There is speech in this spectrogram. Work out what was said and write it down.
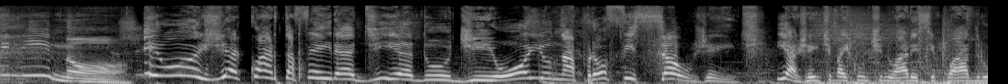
Menino! E hoje é quarta-feira, dia do De Olho na Profissão, gente. E a gente vai continuar esse quadro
